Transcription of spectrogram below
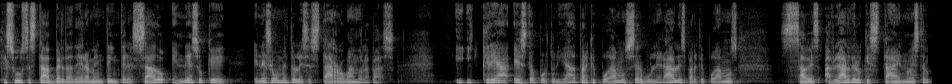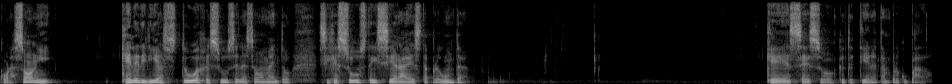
Jesús está verdaderamente interesado en eso que en ese momento les está robando la paz. Y, crea esta oportunidad para que podamos ser vulnerables, para que podamos, sabes, hablar de lo que está en nuestro corazón. ¿Y qué le dirías tú a Jesús en ese momento si Jesús te hiciera esta pregunta? ¿Qué es eso que te tiene tan preocupado?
